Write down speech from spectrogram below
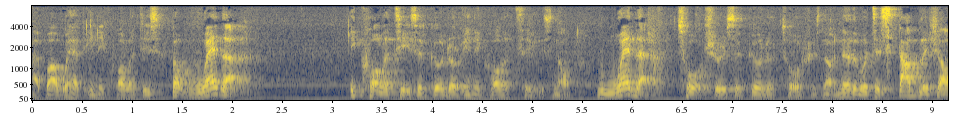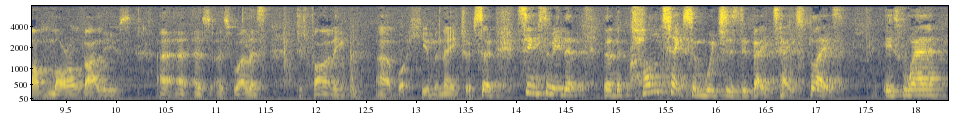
uh, while we have inequalities, but whether equality is a good or inequality is not, whether torture is a good or torture is not. In other words, establish our moral values uh, uh, as, as well as defining uh, what human nature is. So it seems to me that, that the context in which this debate takes place is where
